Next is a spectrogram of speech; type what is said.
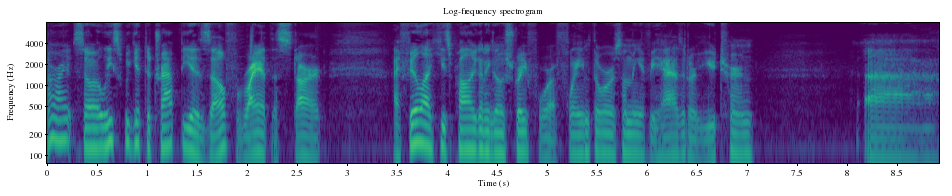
Alright, so at least we get to trap the Azelf right at the start. I feel like he's probably going to go straight for a flamethrower or something if he has it, or U-turn. Uh,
